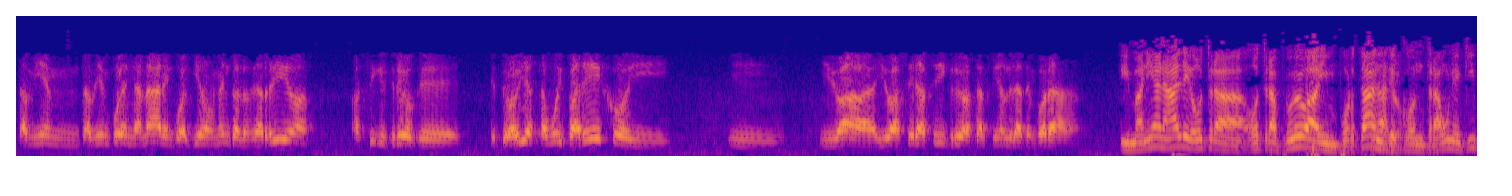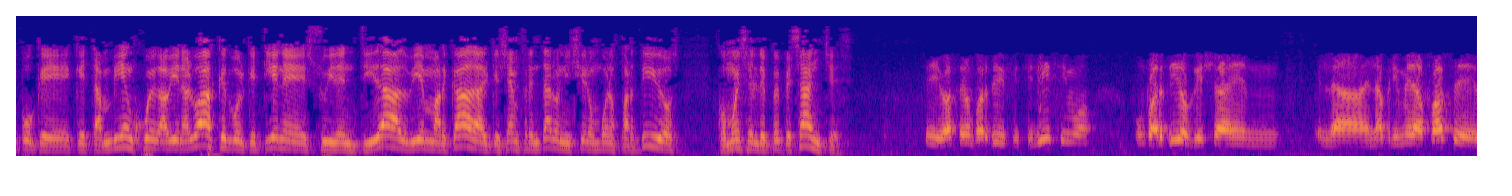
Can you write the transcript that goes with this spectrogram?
también también pueden ganar en cualquier momento a los de arriba. Así que creo que, que todavía está muy parejo y, y, y va y va a ser así creo hasta el final de la temporada. Y mañana Ale otra otra prueba importante claro. contra un equipo que, que también juega bien al básquetbol que tiene su identidad bien marcada el que ya enfrentaron y hicieron buenos partidos como es el de Pepe Sánchez. Sí va a ser un partido dificilísimo un partido que ya en en la, en la primera fase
